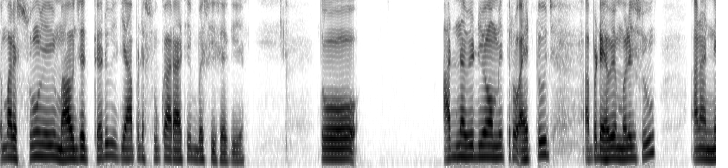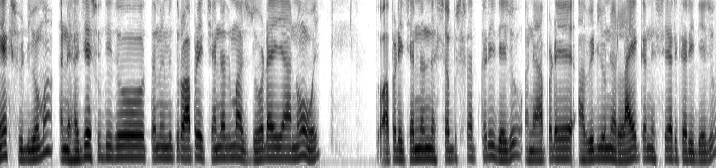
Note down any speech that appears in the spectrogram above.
તમારે શું એવી માવજત કરવી કે આપણે સુકારાથી બચી શકીએ. તો આજના વિડીયોમાં મિત્રો આટલું જ. આપણે હવે મળીશું આના નેક્સ્ટ વિડીયોમાં. અને હજી સુધી તો તમે મિત્રો આપણી ચેનલમાં જોડાયા ન હોય, તો આપણી ચેનલને સબસ્ક્રાઈબ કરી દેજો અને આપણે આ વિડીયોને લાઇક અને શેર કરી દેજો.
